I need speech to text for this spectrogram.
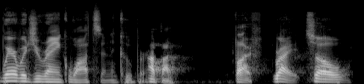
Where would you rank Watson and Cooper? Top five. Five. Right. So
